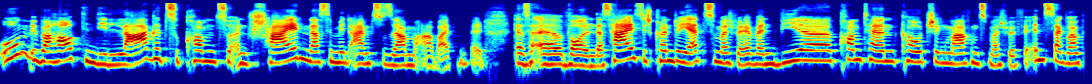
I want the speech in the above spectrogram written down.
um überhaupt in die Lage zu kommen, zu entscheiden, dass sie mit einem zusammenarbeiten will, das, äh, wollen. Das heißt, ich könnte jetzt zum Beispiel, wenn wir Content Coaching machen, zum Beispiel für Instagram,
